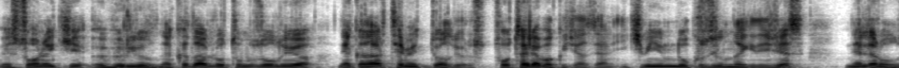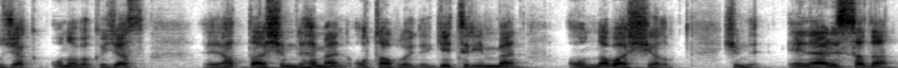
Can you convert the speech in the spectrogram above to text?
Ve sonraki öbür yıl ne kadar lotumuz oluyor? Ne kadar temettü alıyoruz? Totale bakacağız yani 2029 yılına gideceğiz. Neler olacak ona bakacağız. E, hatta şimdi hemen o tabloyu da getireyim ben. Onunla başlayalım. Şimdi Enerjisa'dan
